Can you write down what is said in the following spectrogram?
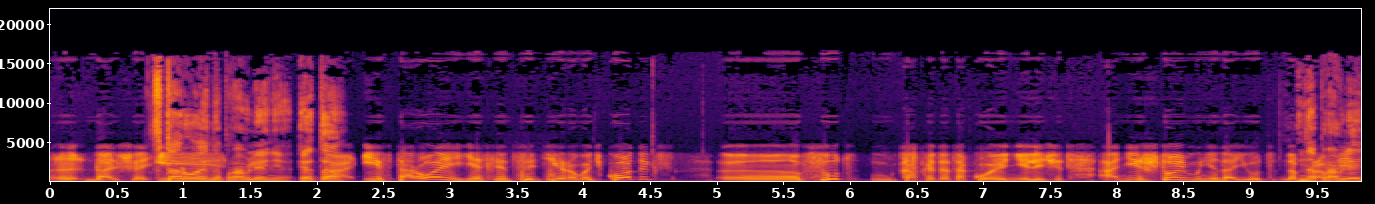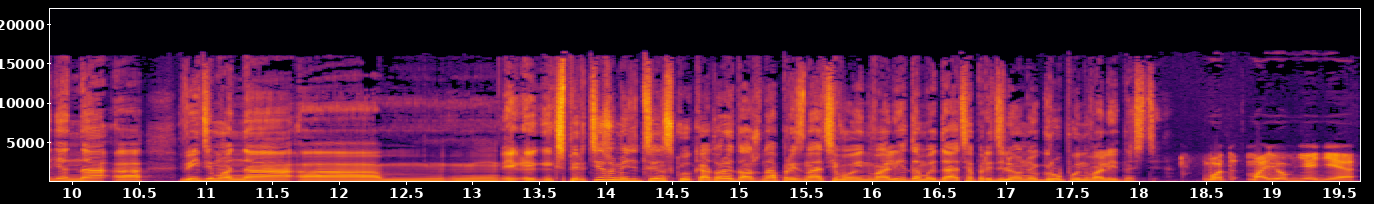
Э, дальше. Второе и, направление. Это... Да, и второе, если цитировать кодекс, в суд, как это такое не лечит, они что ему не дают? Направление, Направление на, а, видимо, на а, э, э, экспертизу медицинскую, которая должна признать его инвалидом и дать определенную группу инвалидности. Вот мое мнение,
